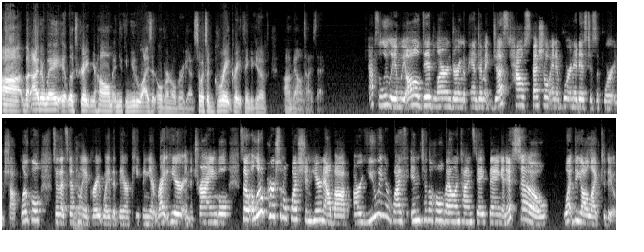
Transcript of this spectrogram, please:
Uh, but either way, it looks great in your home and you can utilize it over and over again. So it's a great, great thing to give on Valentine's Day. Absolutely. And we all did learn during the pandemic just how special and important it is to support and shop local. So that's definitely yeah. a great way that they are keeping it right here in the triangle. So, a little personal question here now, Bob. Are you and your wife into the whole Valentine's Day thing? And if so, what do y'all like to do?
